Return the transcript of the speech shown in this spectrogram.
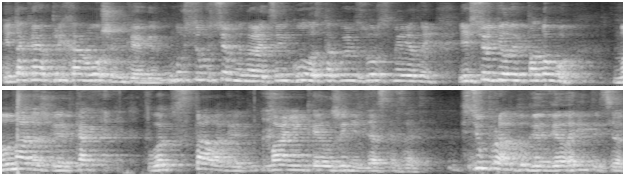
не такая прихорошенькая. Говорит, ну, все, все мне нравится. И голос такой взор смиренный. И все делает по дому. Ну, надо же, говорит, как вот встала, говорит, маленькой лжи нельзя сказать. Всю правду, говорит, говорит и все.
